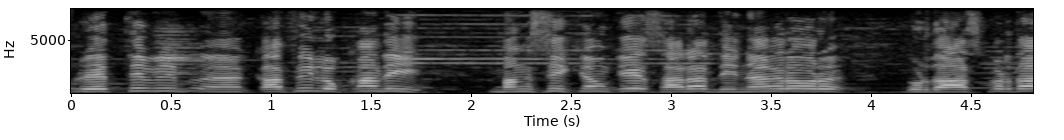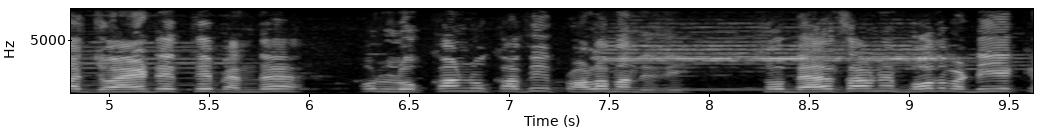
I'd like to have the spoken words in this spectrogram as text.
ਔਰ ਇੱਥੇ ਵੀ ਕਾਫੀ ਲੋਕਾਂ ਦੀ ਮੰਗ ਸੀ ਕਿਉਂਕਿ ਸਾਰਾ ਦੀਨਾਗਰ ਔਰ ਗੁਰਦਾਸਪੁਰ ਦਾ ਜੁਆਇੰਟ ਇੱਥੇ ਪੈਂਦਾ ਔਰ ਲੋਕਾਂ ਨੂੰ ਕਾਫੀ ਪ੍ਰੋਬਲਮ ਆਉਂਦੀ ਸੀ। ਸੋ ਬੈਲ ਸਾਹਿਬ ਨੇ ਬਹੁਤ ਵੱਡੀ ਇੱਕ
